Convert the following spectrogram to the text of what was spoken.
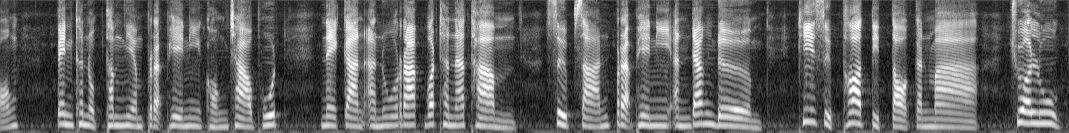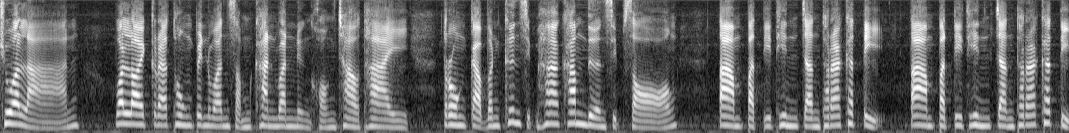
12 เป็นขนบธรรมเนียมประเพณีของชาวพุทธ ในการอนุรักษ์วัฒนธรรม สืบสารประเพณีอันดั้งเดิม ที่สืบทอดติดต่อกันมา ชั่วลูกชั่วหลานวันลอยกระทงเป็นวันสำคัญวันหนึ่งของชาวไทย ตรงกับวันขึ้น 15 ค่ำเดือน 12 ตามปฏิทินจันทรคติ ตามปฏิทินจันทรคติ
